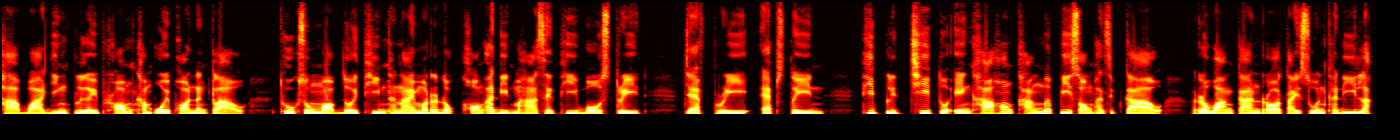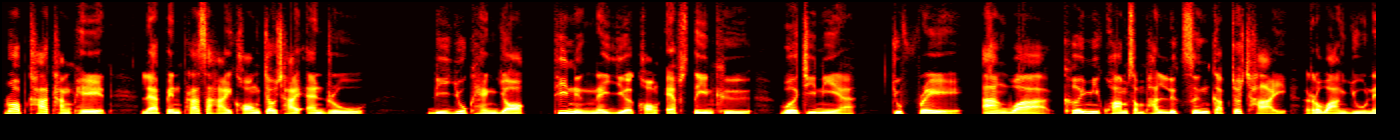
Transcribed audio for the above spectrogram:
ภาพวาดหญิงเปลือยพร้อมคำอวยพรดังกล่าว ถูกส่งมอบโดยทีมทนายมรดกของอดีตมหาเศรษฐีโบลสตรีทเจฟฟรีย์เอฟสตีนที่ปลิดชีพตัวเองคาห้องขังเมื่อปี 2019 ระหว่างการรอไต่สวนคดีลักลอบค้าทางเพศ และเป็นพระสหายของเจ้าชายแอนดรูว์ดียุคแห่งยอร์กที่หนึ่งในเหยื่อของเอฟสตีนคือเวอร์จิเนียจูฟเฟร อ้างว่าเคยมีความสัมพันธ์ลึกซึ้งกับเจ้าชาย ระหว่างอยู่ใน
